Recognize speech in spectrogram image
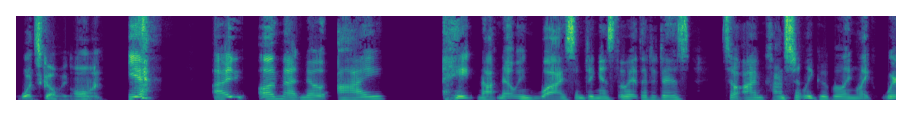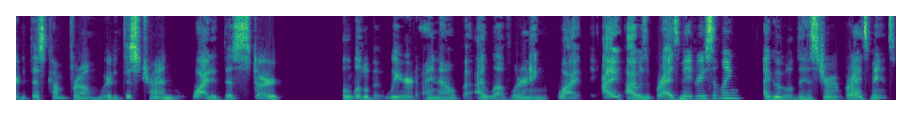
what's going on. Yeah. I on that note, I hate not knowing why something is the way that it is. So I'm constantly Googling like where did this come from? Where did this trend? Why did this start? A little bit weird, I know, but I love learning why I, I was a bridesmaid recently. I Googled the history of bridesmaids.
